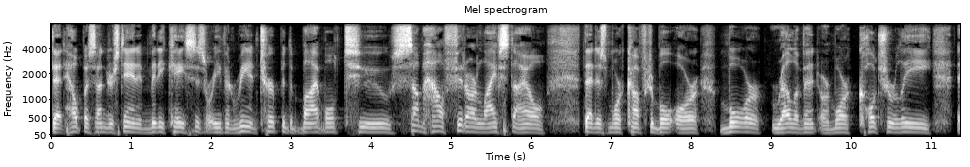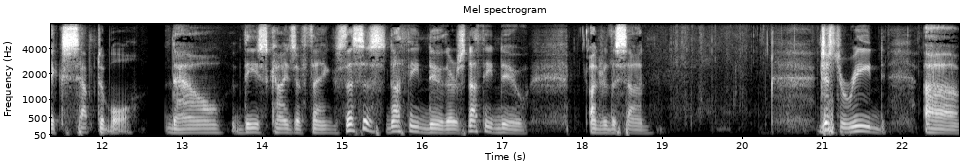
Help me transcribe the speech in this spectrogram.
that help us understand in many cases or even reinterpret the Bible to somehow fit our lifestyle that is more comfortable or more relevant or more culturally acceptable. Now, these kinds of things. This is nothing new. There's nothing new under the sun. Just to read uh,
